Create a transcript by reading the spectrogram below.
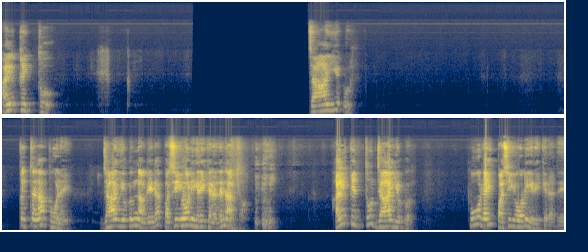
அல் கித்து கித்தனா பூனை ஜாயுன் அப்படின்னா பசியோடு இருக்கிறதுன்னு அர்த்தம். அல்கித்து கித்து பூனை பசியோடு இருக்கிறது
